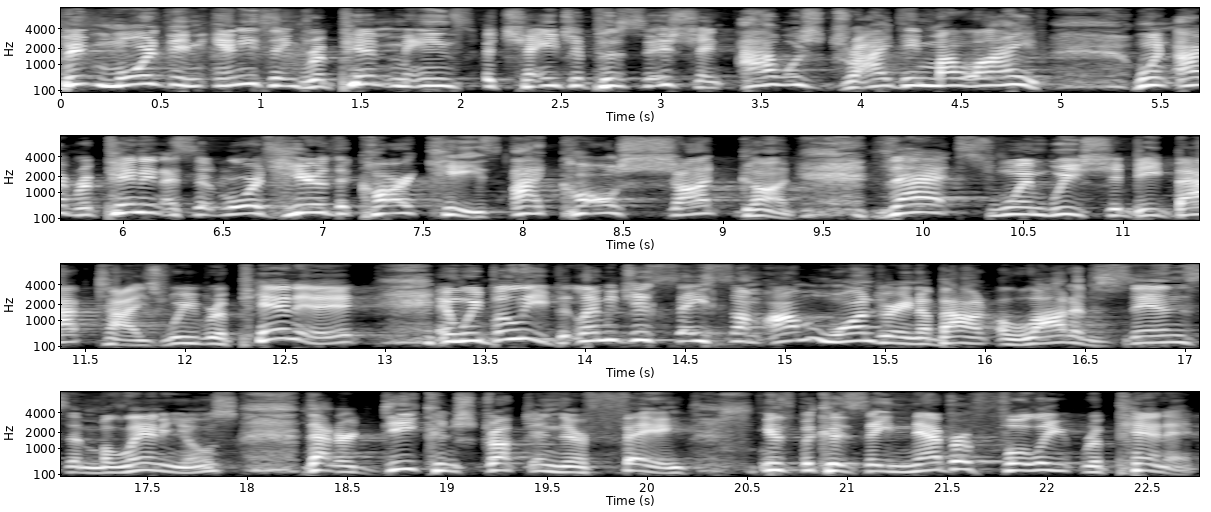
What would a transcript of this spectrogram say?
But more than anything, repent means a change of position. I was driving my life. When I repented, I said, Lord, here are the car keys. I call shotgun. That's when we should be baptized. We repented and we believe. But let me just say something. I'm wondering about a lot of Zens and millennials that are deconstructing their faith is because they never fully repented.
